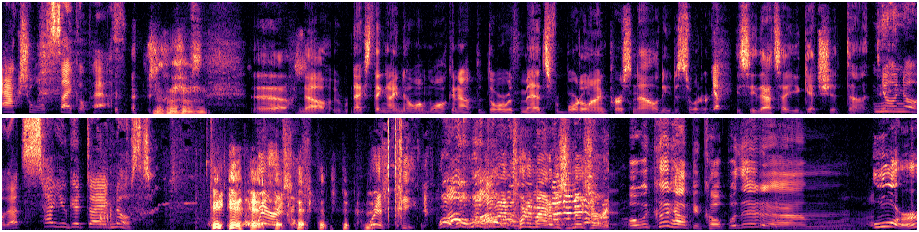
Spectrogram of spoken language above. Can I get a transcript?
actual psychopath. Yeah, no. Next thing I know, I'm walking out the door with meds for borderline personality disorder. Yep. You see, that's how you get shit done. no, no, that's how you get diagnosed. Where is he? Where's Pete? Whoa, whoa, whoa! I'm gonna put him out of his misery. Well, we could help you cope with it. Um, or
